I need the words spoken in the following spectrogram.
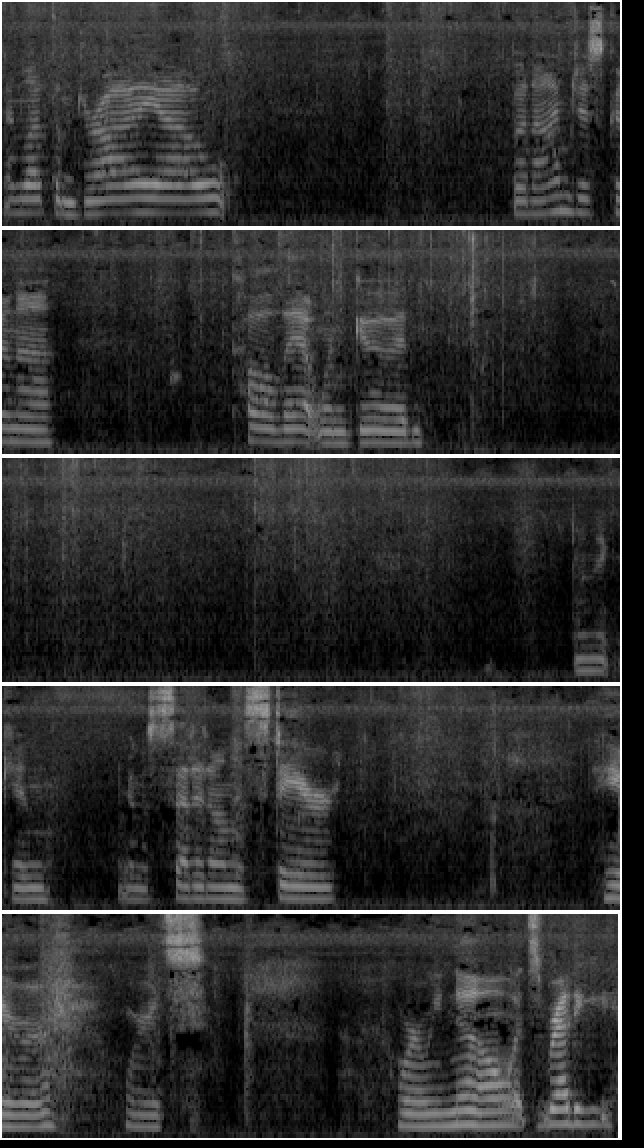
And let them dry out. But I'm just gonna call that one good. And it can, I'm gonna set it on the stair here where it's where we know it's ready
